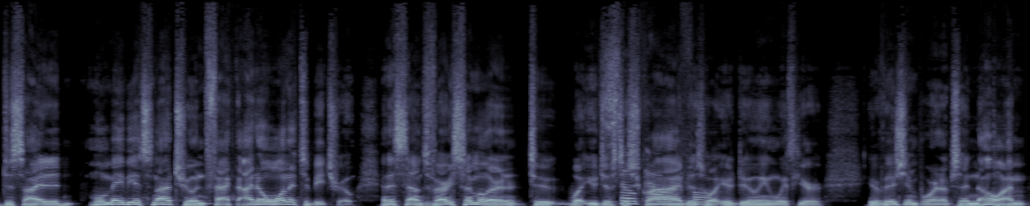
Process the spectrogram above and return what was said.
decided, well, maybe it's not true. In fact, I don't want it to be true. And it sounds very similar to what you just So described powerful. as what you're doing with your, your vision board. I'm saying, no, I'm,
